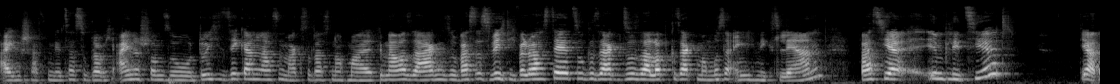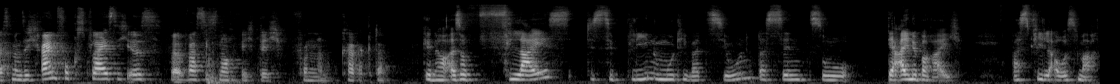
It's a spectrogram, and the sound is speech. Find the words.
Eigenschaften? Jetzt hast du, glaube ich, eine schon so durchsickern lassen. Magst du das nochmal genau sagen? So, was ist wichtig? Weil du hast ja jetzt so gesagt, so salopp gesagt, man muss ja eigentlich nichts lernen. Was ja impliziert, ja, dass man sich reinfuchst, fleißig ist. Was ist noch wichtig von einem Charakter? Genau, also Fleiß, Disziplin und Motivation, das sind so der eine Bereich, was viel ausmacht.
